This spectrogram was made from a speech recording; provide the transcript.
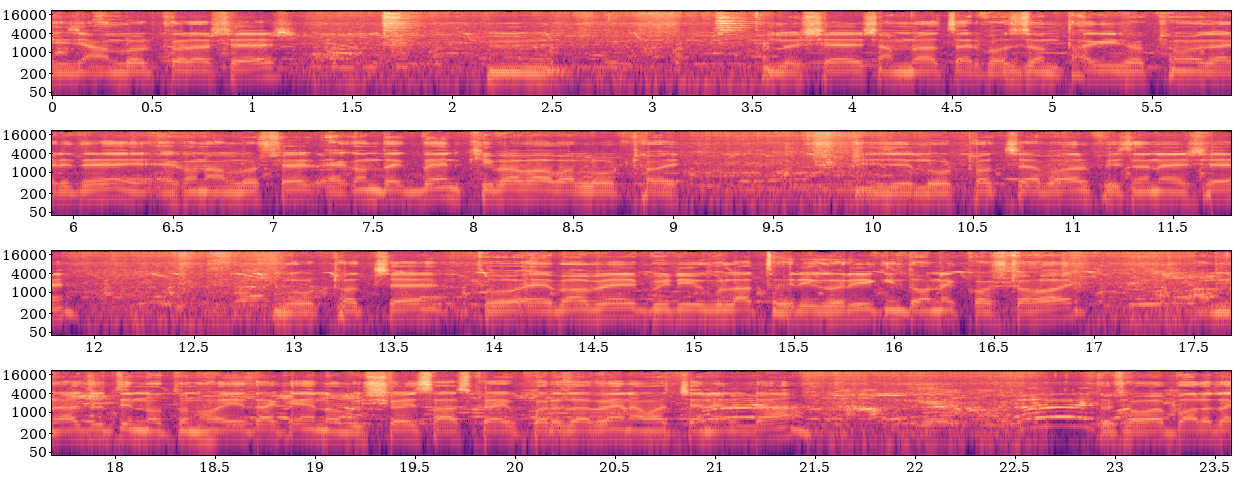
এই যে আনলোড করা শেষ। হুম শেষ, আমরা চার পাঁচজন থাকি সবসময় গাড়িতে। এখন আনলোড শেষ। এখন দেখবেন কীভাবে আবার লোড হয়। এই যে লোড হচ্ছে আবার, পিছনে এসে লোড হচ্ছে। তো এভাবে ভিডিওগুলো তৈরি করি, কিন্তু অনেক কষ্ট হয়। আপনারা যদি নতুন হয়ে থাকেন, অবশ্যই সাবস্ক্রাইব করে যাবেন আমার চ্যানেলটা তো সবাই ভালো থাকবে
